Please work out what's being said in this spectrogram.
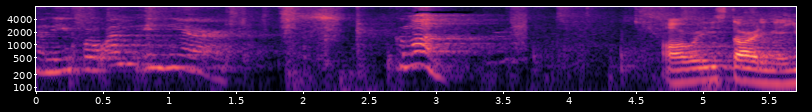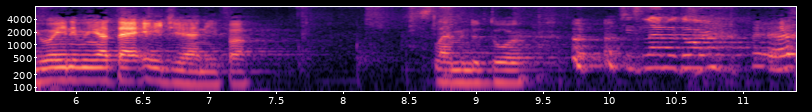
Hanifa, why you in here? Come on. Already starting it. You ain't even at that age yet, Anifa. Slamming the door. She She the door? Yeah.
